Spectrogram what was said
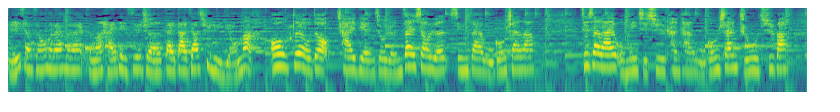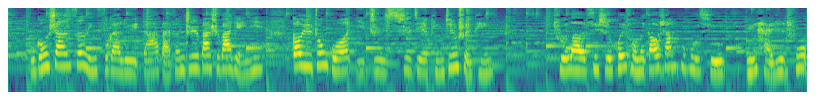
哎，小熊回来回来，咱们还得接着带大家去旅游呢。哦，对哦对哦，差一点就人在校园，心在武功山啦。接下来我们一起去看看武功山植物区吧。武功山森林覆盖率达百分之八十八点一，高于中国以至世界平均水平。除了气势恢宏的高山瀑布群、云海日出、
